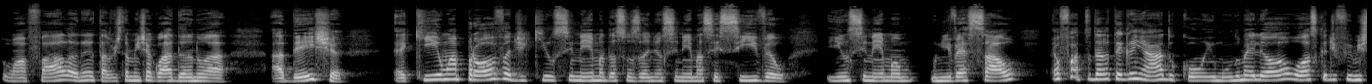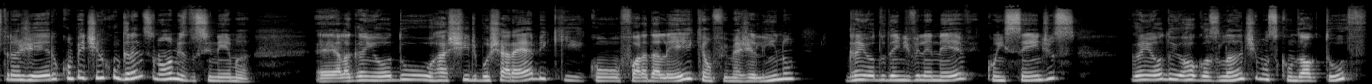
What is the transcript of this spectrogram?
uma fala, né? Tava justamente aguardando a, a deixa, é que uma prova de que o cinema da Suzane é um cinema acessível e um cinema universal é o fato dela ter ganhado com Em o Mundo Melhor o Oscar de filme estrangeiro, competindo com grandes nomes do cinema. É, ela ganhou do Rashid Bouchareb, que com Fora da Lei, que é um filme argelino, ganhou do Denis Villeneuve com Incêndios, ganhou do Yorgos Lanthimos com Dogtooth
